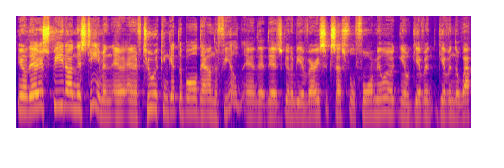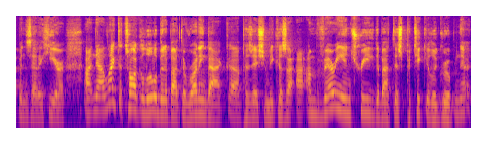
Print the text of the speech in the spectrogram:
you know, there's speed on this team, and, and if Tua can get the ball down the field, and there's going to be a very successful formula. You know, given given the weapons that are here. Uh, now, I'd like to talk a little bit about the running back uh, position because I, am very intrigued about this particular group. And there,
